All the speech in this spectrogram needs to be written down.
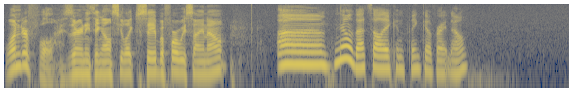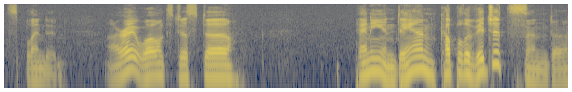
Wonderful. Is there anything else you'd like to say before we sign out? Um, no, that's all I can think of right now. Splendid. All right, well, it's just uh, Penny and Dan, couple of idiots, and uh,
